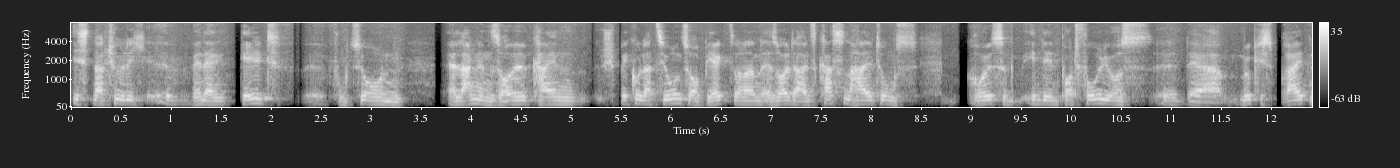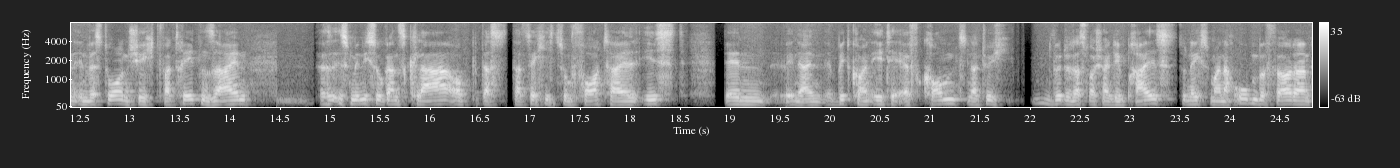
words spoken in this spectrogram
ist natürlich, äh, wenn er Geldfunktionen erlangen soll, kein Spekulationsobjekt, sondern er sollte als Kassenhaltungsgröße in den Portfolios äh, der möglichst breiten Investorenschicht vertreten sein. Das ist mir nicht so ganz klar, ob das tatsächlich zum Vorteil ist, denn wenn ein Bitcoin-ETF kommt, natürlich würde das wahrscheinlich den Preis zunächst mal nach oben befördern.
